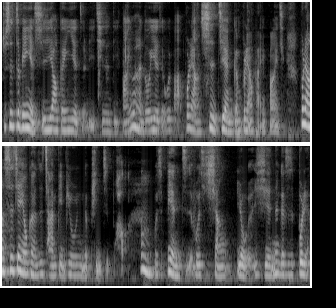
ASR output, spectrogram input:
就是这边也是要跟业者理清的地方，因为很多业者会把不良事件跟不良反应放一起。不良事件有可能是产品，譬如你的品质不好，嗯，或是变质，或是想有一些那个是不良。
